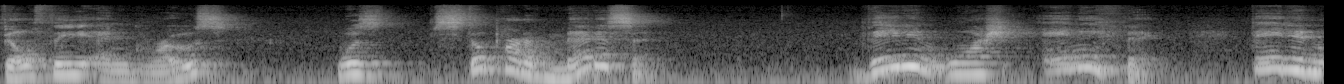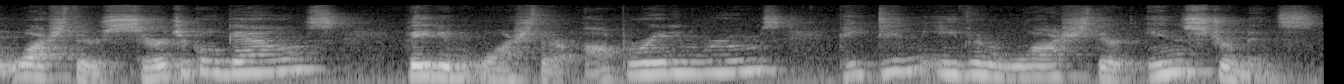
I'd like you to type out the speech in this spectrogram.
filthy and gross was still part of medicine. They didn't wash anything. They didn't wash their surgical gowns. They didn't wash their operating rooms. They didn't even wash their instruments,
